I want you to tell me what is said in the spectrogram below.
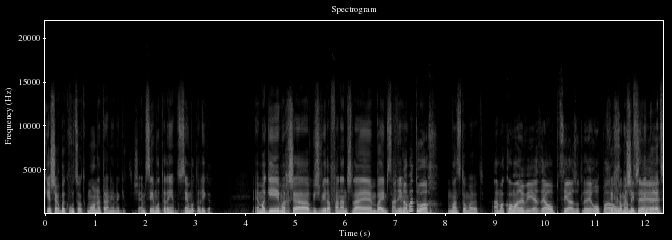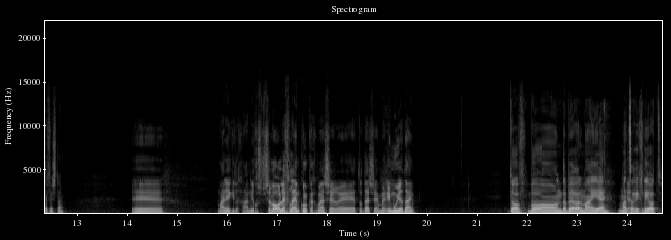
כי יש הרבה קבוצות, כמו נתניה נגיד, שהם סיימו את הליגה. סיימו את הליגה. הם מגיעים עכשיו בשביל הפנן שלהם, באים משחקים. אני לא בטוח. מה זאת אומרת? המקום הרביעי הזה, האופציה הזאת לאירופה, הוא תמיד... חמש הפסדים אה, ברצף יש להם. אה, מה אני אגיד לך? אני חושב שלא הולך להם כל כך מאשר, אה, אתה יודע, שהם הרימו ידיים. טוב, בואו נדבר על מה יהיה, מה כן. צריך להיות.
